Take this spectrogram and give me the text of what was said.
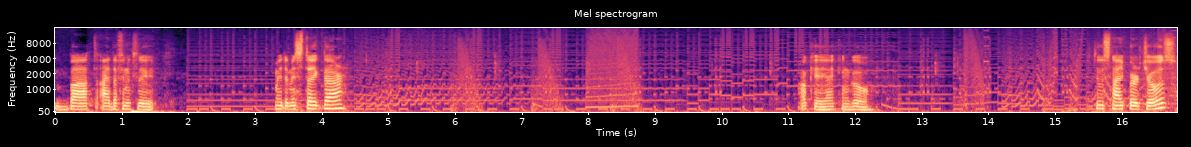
but I definitely made a mistake there. Okay, I can go. Two Sniper Joes.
